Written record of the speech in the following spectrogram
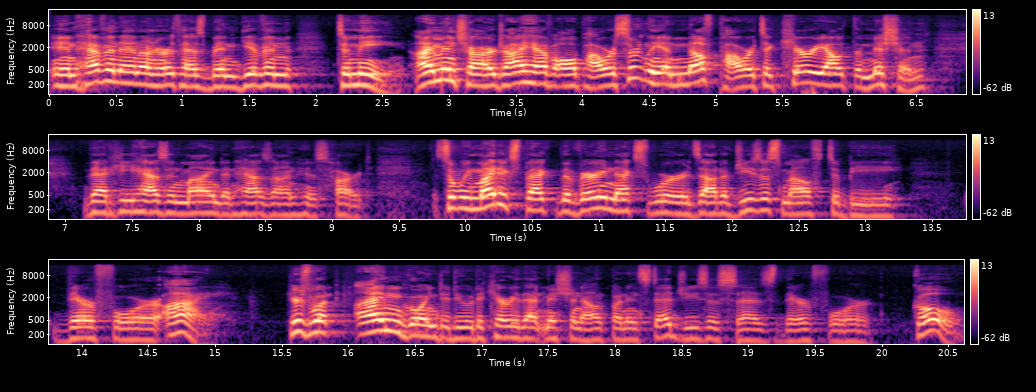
in heaven and on earth has been given to me. I'm in charge. I have all power, certainly enough power to carry out the mission that he has in mind and has on his heart. So we might expect the very next words out of Jesus' mouth to be, Therefore I. Here's what I'm going to do to carry that mission out, but instead Jesus says, Therefore go.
